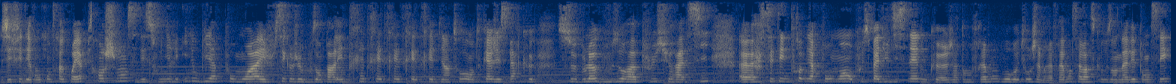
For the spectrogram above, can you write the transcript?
J'ai fait des rencontres incroyables, franchement c'est des souvenirs inoubliables pour moi et je sais que je vais vous en parler très très très très très bientôt. En tout cas j'espère que ce vlog vous aura plu sur Annecy. Euh, c'était une première pour moi, en plus pas du Disney donc euh, j'attends vraiment vos retours, j'aimerais vraiment savoir ce que vous en avez pensé.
